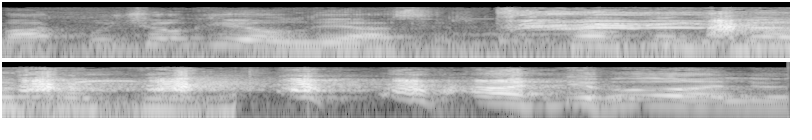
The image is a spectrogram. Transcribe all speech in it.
Bak bu çok iyi oldu Yasir. Çok da güzel kokluyor. alo alo.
